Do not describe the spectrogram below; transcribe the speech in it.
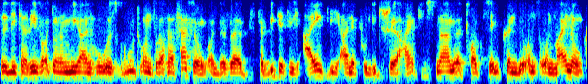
die Tarifautonomie ein hohes Gut unserer Verfassung und deshalb verbietet sich eigentlich eine politische Einflussnahme. Trotzdem können wir unsere Meinung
